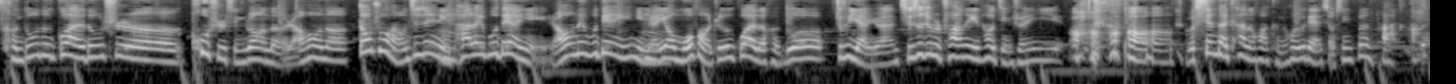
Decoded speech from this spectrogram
很多的怪都是护士形状的。然后呢，当初好像寂静岭拍了一部电影，然后那部电影里面要模仿这个怪的很多就是演员，其实就是穿了一套紧身衣。哦，我现在看的话可能会有点小兴奋哈。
